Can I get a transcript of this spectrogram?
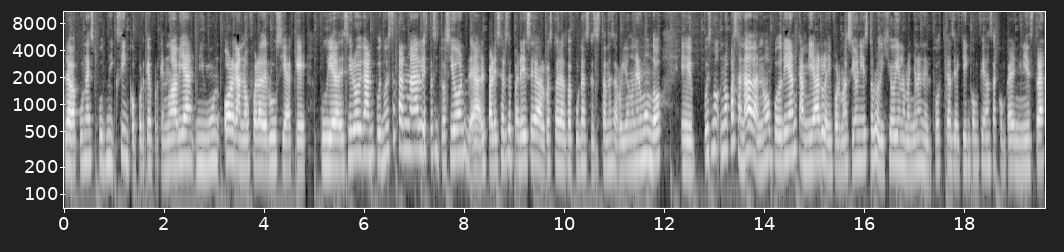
la vacuna Sputnik 5, ¿por qué? Porque no había ningún órgano fuera de Rusia que pudiera decir, oigan, pues no está tan mal esta situación, al parecer se parece al resto de las vacunas que se están desarrollando en el mundo, eh, pues no, no pasa nada, ¿no? Podrían cambiar la información y esto lo dije hoy en la mañana en el podcast de aquí en Confianza con Karen Ministra,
